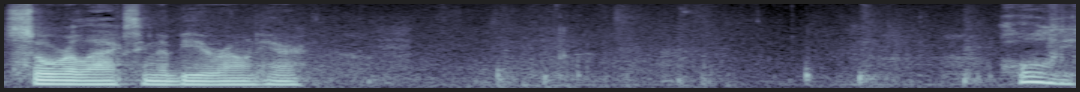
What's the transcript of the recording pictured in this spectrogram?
So relaxing to be around here. Holy.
